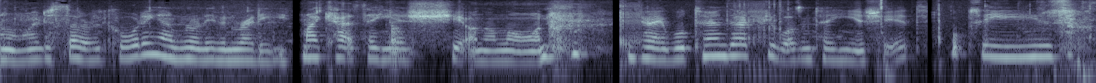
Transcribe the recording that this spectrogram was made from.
Oh, I just started recording I'm not even ready. My cat's taking a shit on the lawn. okay, well turns out she wasn't taking a shit. Whoopsies.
